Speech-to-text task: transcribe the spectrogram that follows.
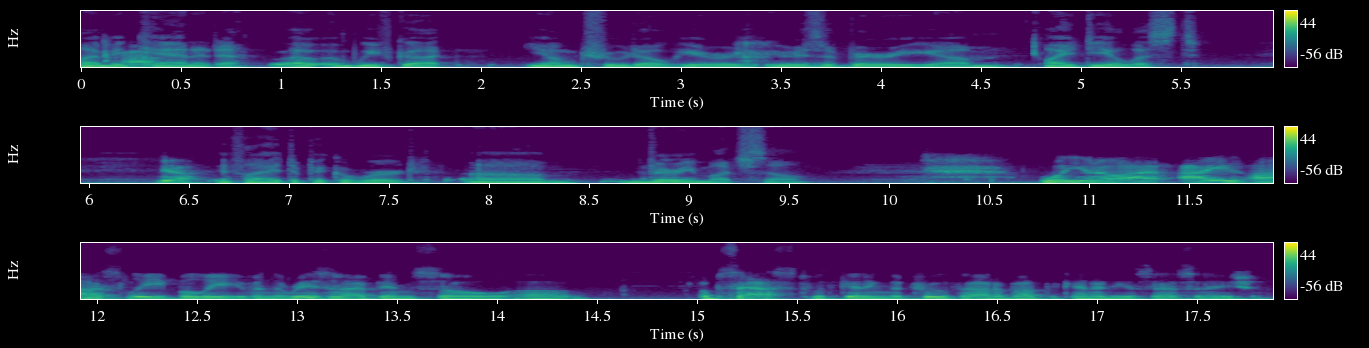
I'm in. Canada. Uh, we've got young Trudeau here. Here is a very um, idealist. Yeah. If I had to pick a word, um, very much so. Well, you know, I, I, honestly believe, and the reason I've been so uh, obsessed with getting the truth out about the Kennedy assassination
